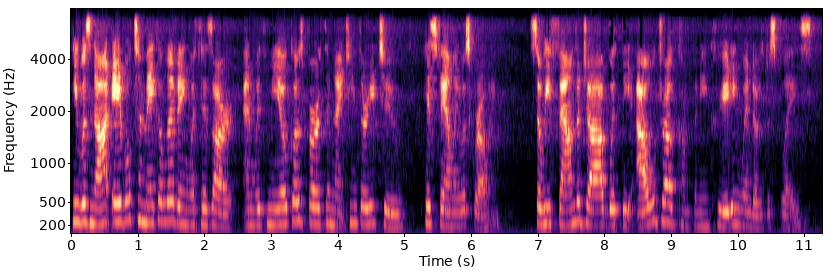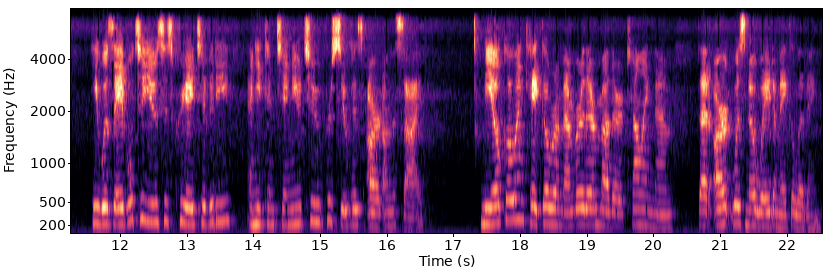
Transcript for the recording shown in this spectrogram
He was not able to make a living with his art, and with Miyoko's birth in 1932, his family was growing. So he found a job with the Owl Drug Company creating window displays. He was able to use his creativity, and he continued to pursue his art on the side. Miyoko and Keiko remember their mother telling them that art was no way to make a living.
